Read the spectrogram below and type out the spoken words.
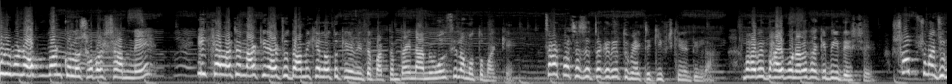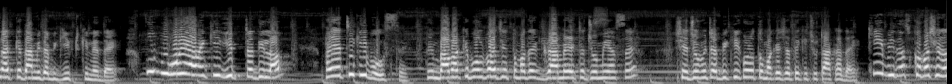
পরিমাণে অপমান করল সবার সামনে? এই খেলাটা না কিনে একটু দামি খেলা তো কিনে দিতে পারতাম তাই না? আমি বলছিলাম তোমাকে। চার পাঁচ হাজার টাকা দিয়ে তুমি একটা গিফট কিনে দিলা। ভাবে ভাই বোনেরা থাকে বিদেশে। সবসময় জুনাতকে দামি দামি গিফট কিনে দেয়। হয়ে আমি কি গিফটটা দিলাম? ভাইয়া ঠিকই বলছে। তুমি বাবাকে বলবা যে তোমাদের গ্রামের একটা জমি আছে? সে জমিটা বিক্রি করে তোমাকে যাতে কিছু টাকা দেয়। কি বিজনেস করবা সেটা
